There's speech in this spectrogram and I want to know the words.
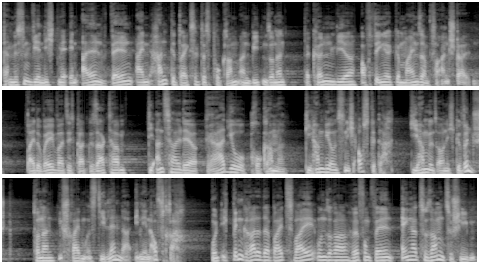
da müssen wir nicht mehr in allen Wellen ein handgedrechseltes Programm anbieten, sondern da können wir auch Dinge gemeinsam veranstalten. By the way, weil Sie es gerade gesagt haben, die Anzahl der Radioprogramme, die haben wir uns nicht ausgedacht. Die haben wir uns auch nicht gewünscht, sondern die schreiben uns die Länder in den Auftrag. Und ich bin gerade dabei, zwei unserer Hörfunkwellen enger zusammenzuschieben.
